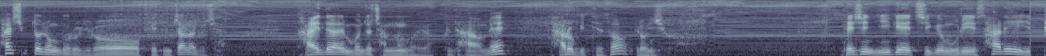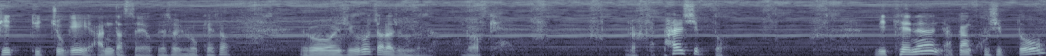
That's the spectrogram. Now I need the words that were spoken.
80도 정도를 이렇게 좀 잘라주세요. 가이드라인 먼저 잡는 거예요. 그 다음에 바로 밑에서 이런 식으로. 대신 이게 지금 우리 살이 빛 뒤쪽이 안 닿았어요. 그래서 이렇게 해서 이런 식으로 잘라주는 거예요. 이렇게. 이렇게 80도. 밑에는 약간 90도.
